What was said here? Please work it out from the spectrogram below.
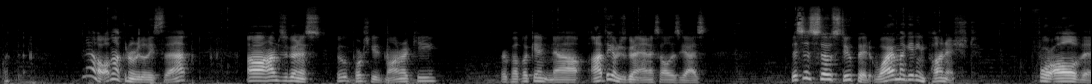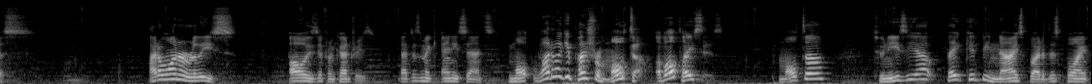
What the... No, I'm not going to release that. Uh, I'm just going to... Ooh, Portuguese monarchy. Republican? No, I think I'm just going to annex all these guys. This is so stupid. Why am I getting punished for all of this? I don't want to release all these different countries. That doesn't make any sense. Mal Why do I get punished for Malta, of all places? Malta? Tunisia? They could be nice, but at this point,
